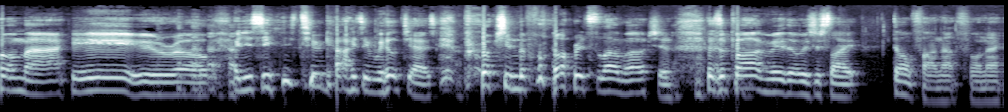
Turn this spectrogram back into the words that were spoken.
were my hero? And you see these two guys in wheelchairs brushing the floor in slow motion. There's a part of me that was just like, don't find that funny.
